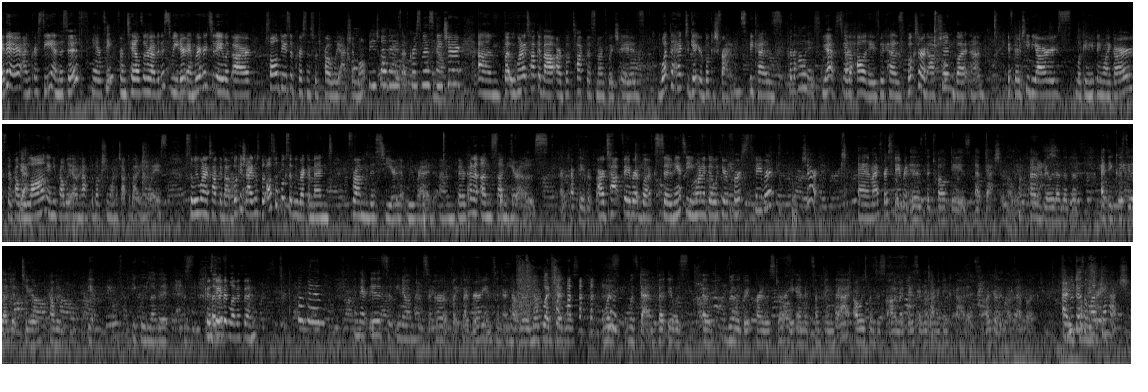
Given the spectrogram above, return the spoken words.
Hi there, I'm Christy and this is Nancy from Tales of a Ravenous Reader and we're here today with our 12 Days of Christmas, which probably actually won't be 12 Days of Christmas no. feature. Um, but we want to talk about our book talk this month, which is what the heck to get your bookish friends because for the holidays yes for yeah. the holidays because books are an option but um, if they're tbrs look anything like ours they're probably yeah. long and you probably own half the books you want to talk about anyways so we want to talk about bookish items but also books that we recommend from this year that we read um, that are kind of unsung heroes our top favorite books. our top favorite books so nancy you want to go with your first favorite sure and my first favorite is The 12 Days of Dash and Lily. I really love that book. I think Christy loved it too. Probably, yeah, equally love it. Because David Levithan. And there is, you know, a massacre of like librarians in there. Not really, no bloodshed was was was done, but it was a really great part of the story, and it's something that always brings a smile to my face every time I think about it. So I really love that book. I Who doesn't totally love agree. Dash?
